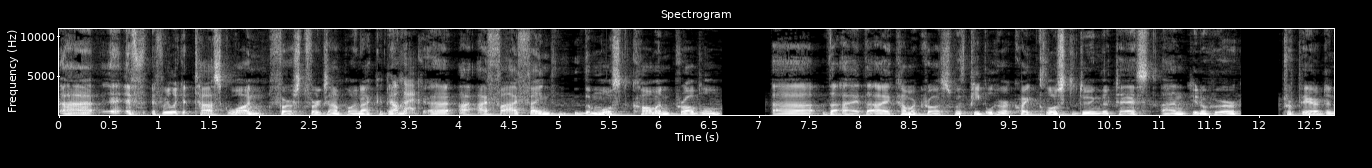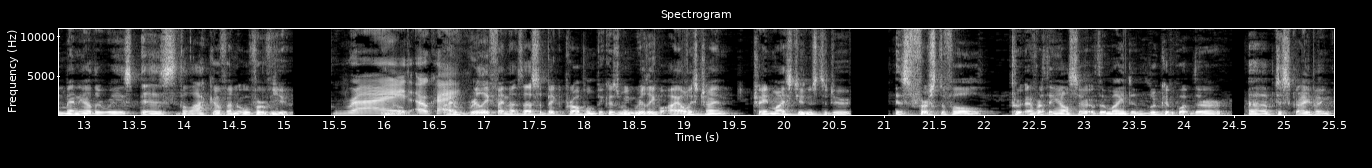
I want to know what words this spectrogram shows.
uh, if if we look at task one first, for example, in academic, Okay. uh, I, I I find the most common problem uh, that I that I come across with people who are quite close to doing their test and you know who are prepared in many other ways is the lack of an overview. right You know, okay I really find that that's a big problem because I mean, really, what I always try and train my students to do is first of all put everything else out of their mind and look at what they're uh, describing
